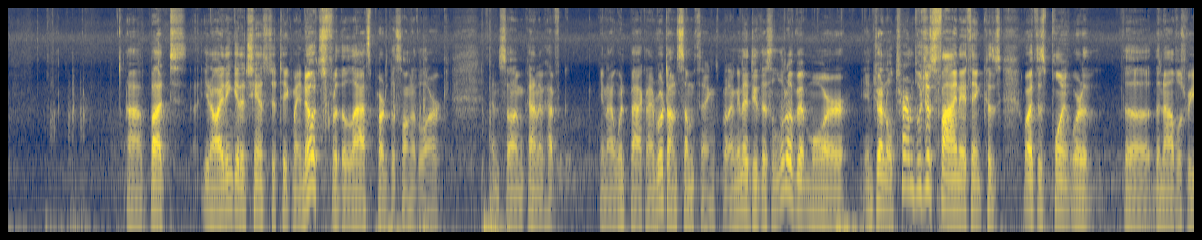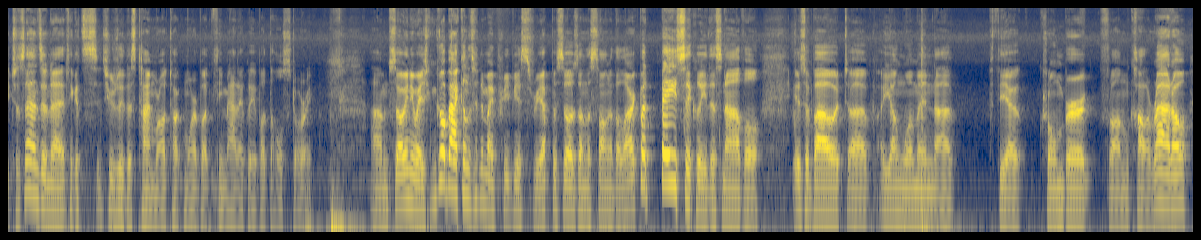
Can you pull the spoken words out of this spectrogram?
Uh, but you know, I didn't get a chance to take my notes for the last part of the Song of the Lark, and so I'm kind of have, you know, I went back and I wrote down some things, but I'm going to do this a little bit more in general terms, which is fine, I think, because we're at this point where the the novels reach its ends, and I think it's it's usually this time where I'll talk more about thematically about the whole story. Um, so, anyways, you can go back and listen to my previous three episodes on the Song of the Lark. But basically, this novel is about uh, a young woman, uh, Thea Kronborg from Colorado,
